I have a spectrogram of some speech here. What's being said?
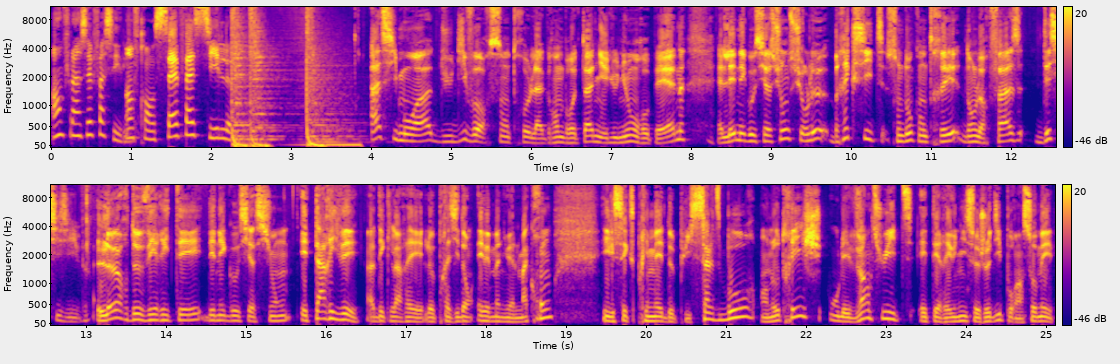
en français facile. En français facile. À six mois du divorce entre la Grande-Bretagne et l'Union européenne, les négociations sur le Brexit sont donc entrées dans leur phase décisive. L'heure de vérité des négociations est arrivée, a déclaré le président Emmanuel Macron. Il s'exprimait depuis Salzbourg, en Autriche, où les 28 étaient réunis ce jeudi pour un sommet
